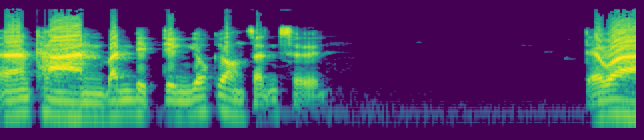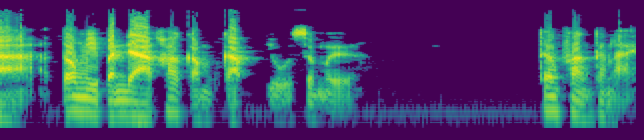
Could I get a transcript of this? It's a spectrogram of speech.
นะทานบัณฑิตจึงยกย่องสรรเสริญ แต่ว่าต้องมีปัญญาเข้ากำกับอยู่เสมอ ทั้งฟังทั้งหลาย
